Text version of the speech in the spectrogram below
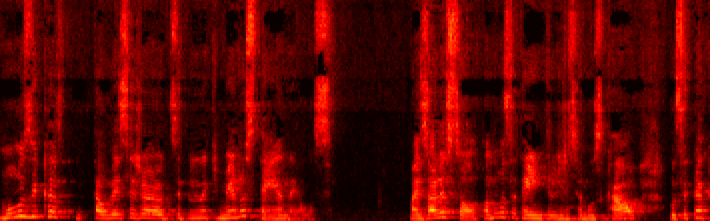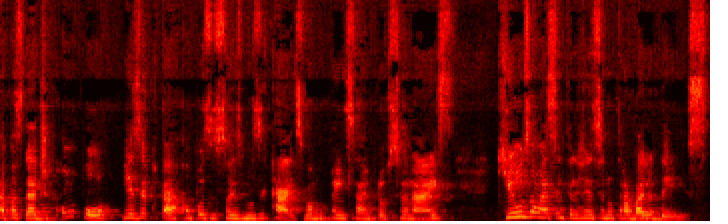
música talvez seja a disciplina que menos tenha nelas. Mas olha só, quando você tem inteligência musical, você tem a capacidade de compor e executar composições musicais. Vamos pensar em profissionais que usam essa inteligência no trabalho deles.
